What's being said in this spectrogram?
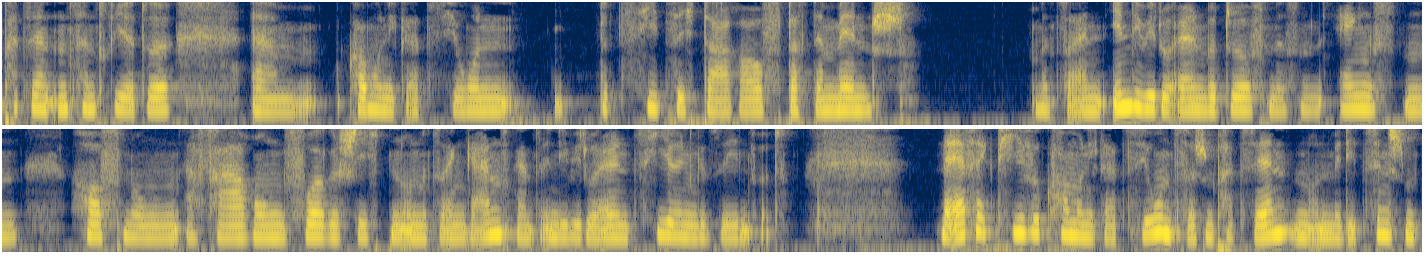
patientenzentrierte ähm, Kommunikation bezieht sich darauf, dass der Mensch mit seinen individuellen Bedürfnissen, Ängsten, Hoffnungen, Erfahrungen, Vorgeschichten und mit seinen ganz, ganz individuellen Zielen gesehen wird. Eine effektive Kommunikation zwischen Patienten und medizinischem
